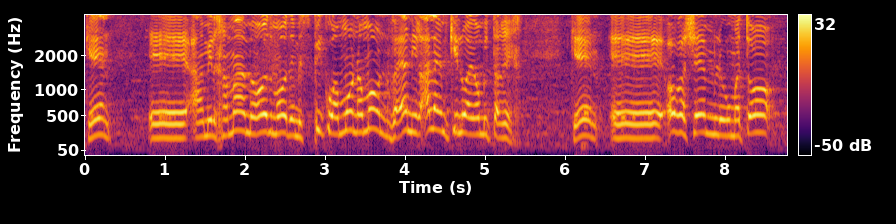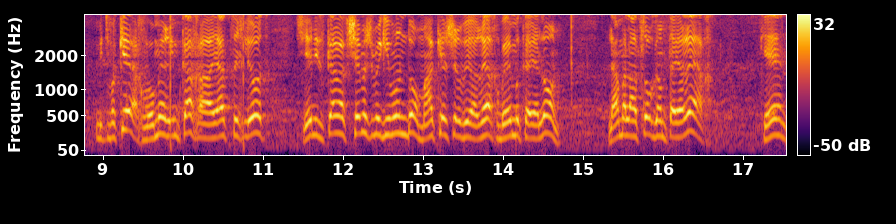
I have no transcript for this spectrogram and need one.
כן? המלחמה מאוד מאוד, הם הספיקו המון המון והיה נראה להם כאילו היום מתארך. כן, אה, אור השם לעומתו מתווכח ואומר אם ככה היה צריך להיות שיהיה נזכר רק שמש בגבעון דום, מה הקשר וירח בעמק איילון? למה לעצור גם את הירח? כן?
